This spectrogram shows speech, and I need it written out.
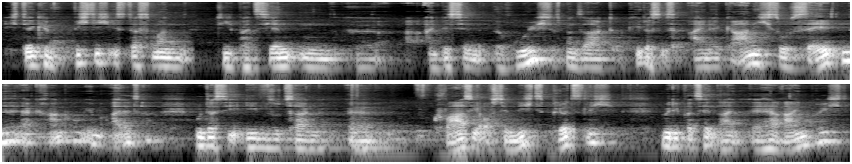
Ich denke, wichtig ist, dass man die Patienten äh, ein bisschen beruhigt, dass man sagt, okay, das ist eine gar nicht so seltene Erkrankung im Alter und dass sie eben sozusagen äh, quasi aus dem Nichts plötzlich über die Patienten ein, äh, hereinbricht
